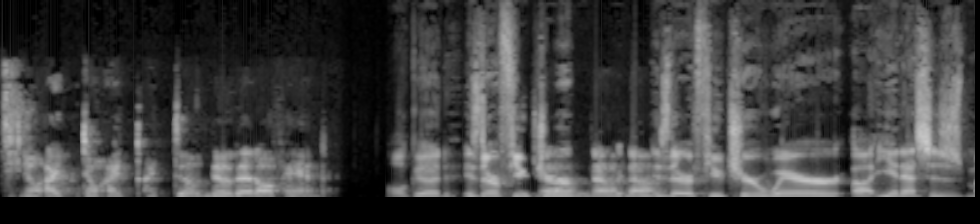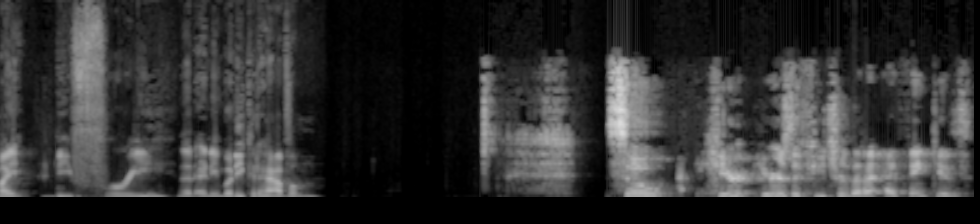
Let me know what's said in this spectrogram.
Do you know I don't I, I don't know that offhand. All good. Is there a future? No, no. no. Is there a future where uh, ENSs might be free that anybody could have them? So here, here's a future that I, I think is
